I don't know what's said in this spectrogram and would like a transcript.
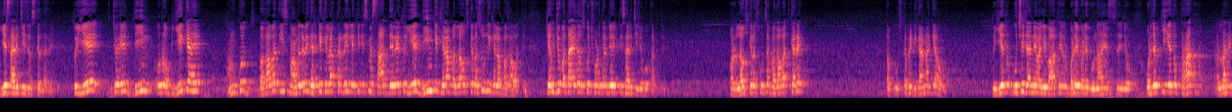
ये सारी चीज़ें उसके अंदर है। तो ये जो है दीन और अब ये क्या है? हमको बगावत इस मामले में घर के खिलाफ कर रही है, लेकिन इसमें साथ दे रहे तो ये दीन के खिलाफ, अल्लाह उसके रसूल के खिलाफ बगावत है। कि हम जो बताएगा उसको छोड़कर जो इतनी सारी चीज़ों को करते और अल्लाह उसके रसूल से बगावत करे, तब उसका फिर ठिकाना क्या होगा? तो ये तो पूछे जाने वाली बात है, और बड़े बड़े गुनाह हैं इससे जो, और जबकि ये तो कहा था, अल्लाह ने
